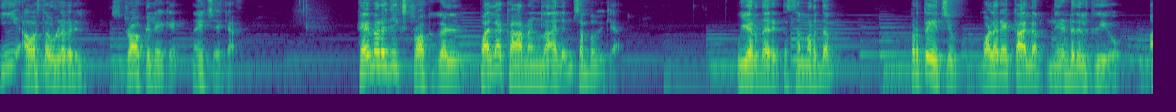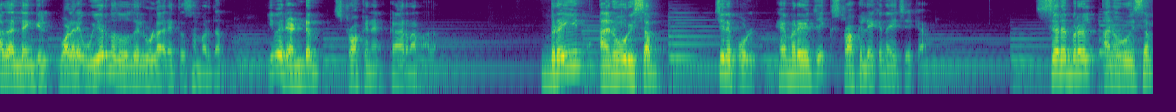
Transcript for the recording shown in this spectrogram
ഈ അവസ്ഥ ഉള്ളവരിൽ സ്ട്രോക്കിലേക്ക് നയിച്ചേക്കാം. ഹെമറജിക് സ്ട്രോക്കുകൾ പല കാരണങ്ങളാലും സംഭവിക്കാം. ഉയർന്ന രക്തസമ്മർദ്ദം പ്രത്യേകിച്ചും വളരെ കാലം നീണ്ടു നിൽക്കുകയോ അതല്ലെങ്കിൽ വളരെ ഉയർന്ന തോതിലുള്ള രക്തസമ്മർദ്ദം ഇവ രണ്ടും സ്ട്രോക്കിന് കാരണമാകാം. ബ്രെയിൻ അനൂറിസം ചിലപ്പോൾ ഹെമറേജിക് സ്ട്രോക്കിലേക്ക് നയിച്ചേക്കാം. സെറിബ്രൽ അനൂറിസം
